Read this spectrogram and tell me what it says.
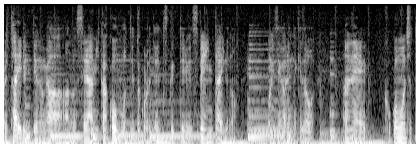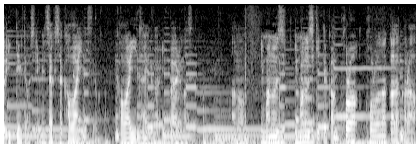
れタイルっていうのがあのセラミカ工房っていうところで作ってるスペインタイルのお店があるんだけどあのねここもちょっと行ってみてほしい。めちゃくちゃ可愛いですよ。可愛いタイルがいっぱいありますよ。あの今の時今の時期っていうかコロコロナ禍だから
